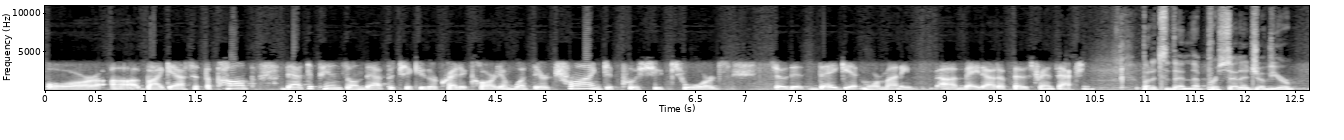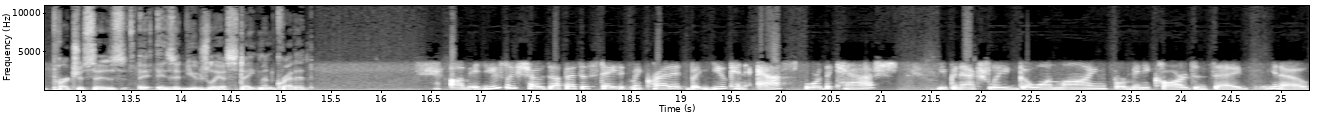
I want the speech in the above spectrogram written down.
or uh, buy gas at the pump. That depends on that particular credit card and what they're trying to push you towards so that they get more money uh, made out of those transactions. But it's then the percentage of your purchases, is it usually a statement credit? Um, it usually shows up as a statement credit, but you can ask for the cash you can actually go online for many cards and say, you know,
